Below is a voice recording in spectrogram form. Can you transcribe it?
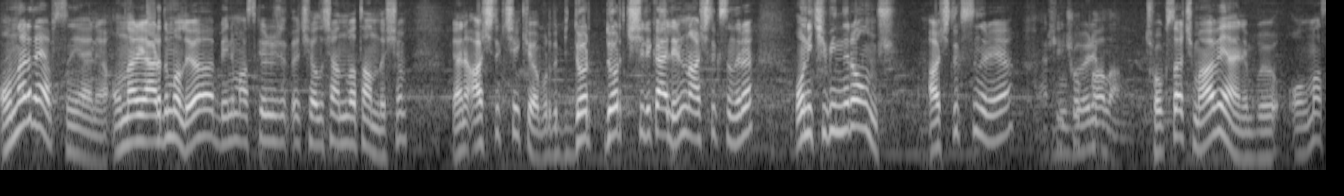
Onlar da yapsın yani. Onlar yardım alıyor. Benim asgari ücretle çalışan vatandaşım yani açlık çekiyor. Burada bir 4, 4 kişilik ailenin açlık sınırı 12 bin lira olmuş. Açlık sınırı ya. Her şey Bu çok böyle- pahalı. Çok saçma abi yani bu olmaz.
